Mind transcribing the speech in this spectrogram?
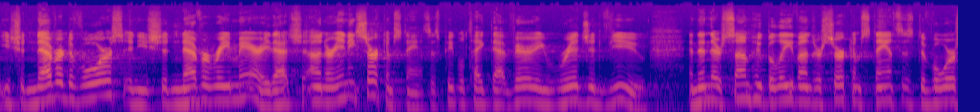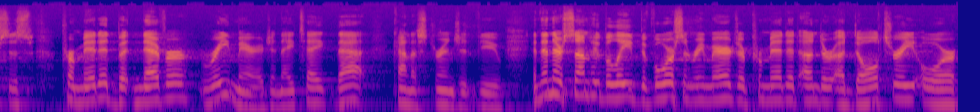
you should never divorce and you should never remarry that should, under any circumstances people take that very rigid view and then there's some who believe under circumstances divorce is permitted but never remarriage and they take that kind of stringent view. And then there's some who believe divorce and remarriage are permitted under adultery or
